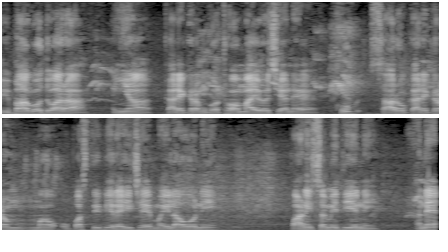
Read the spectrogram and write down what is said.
વિભાગો દ્વારા અહીંયા કાર્યક્રમ ગોઠવવામાં આવ્યો છે અને ખૂબ સારો કાર્યક્રમમાં ઉપસ્થિતિ રહી છે મહિલાઓની, પાણી સમિતિની અને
